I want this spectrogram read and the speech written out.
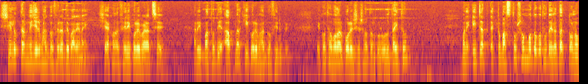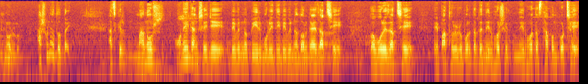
সে লোক তার নিজের ভাগ্য ফেরাতে পারে নাই। সে এখনও ফেরি করে বেড়াচ্ছে। আর এই পাথর দিয়ে আপনার কি করে ভাগ্য ফিরবে? এ কথা বলার পরে সে সতর্ক হলো। তাই তো? মানে এটা একটা বাস্তবসম্মত কথা তো, এটা তার টনক নড়লো। আসলেও তো তাই। আজকের মানুষ অনেকাংশে যে বিভিন্ন পীর মুরিদি বিভিন্ন দরগায় যাচ্ছে, কবরে যাচ্ছে এই পাথরের উপরে তাদের নির্ভরশীল, নির্ভরতা স্থাপন করছে,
